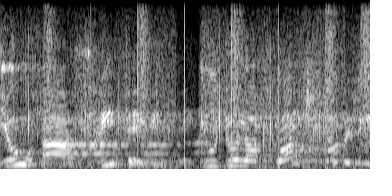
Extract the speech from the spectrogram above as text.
You are sleeping. You do not want to believe.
